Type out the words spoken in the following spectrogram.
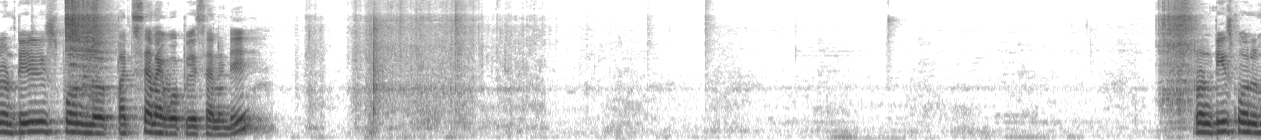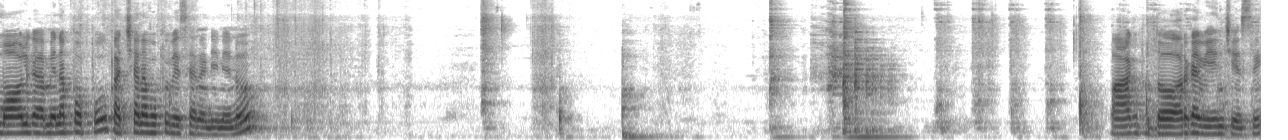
రెండు టీ స్పూన్లు పచ్చిశనగపప్పు వేసానండి. రెండు టీ స్పూన్లు మామూలుగా మినపప్పు పచ్చెనగపప్పు వేసానండి నేను. బాగా దోరగా వేయించేసి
